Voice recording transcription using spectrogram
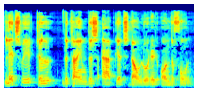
Let's wait till the time this app gets downloaded on the phone.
